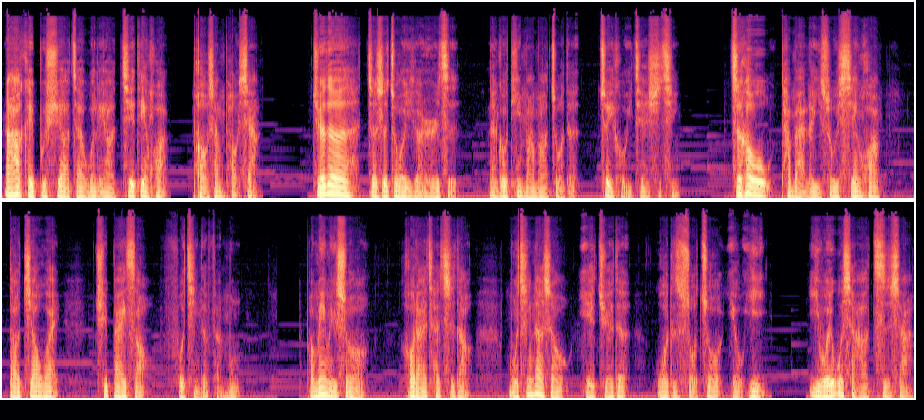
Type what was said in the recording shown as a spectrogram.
让她可以不需要再为了要接电话跑上跑下，觉得这是作为一个儿子。”能够替妈妈做的最后一件事情。之后，他买了一束鲜花，到郊外去拜扫父亲的坟墓。彭敏敏说：“后来才知道，母亲那时候也觉得我的所作有意，以为我想要自杀。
